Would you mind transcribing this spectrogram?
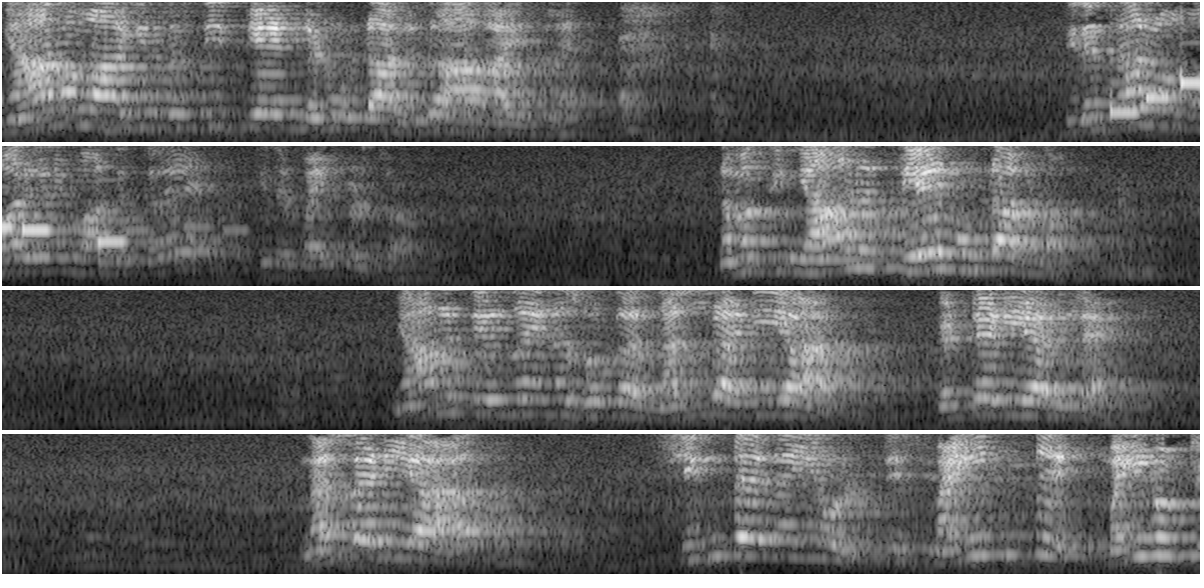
ஞானமாகி திருத்தி தேன்கள் உண்டாகுது ஆகாயத்துல. இதைத்தான் நம்ம மார்கழி மாசத்துல இதை பயன்படுத்துறோம். நமக்கு ஞான தேன் உண்டாகணும். ஞான தேன் என்ன சொல்ற நல்ல அடியார் கெட்ட அடியார் இல்லை. நல்லடியார் சிந்தனையுள் திஸ் மைண்ட் மைனூட்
